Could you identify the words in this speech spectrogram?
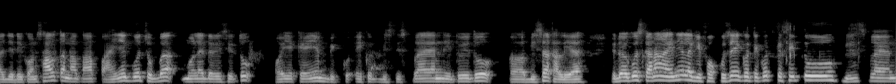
eee, jadi konsultan atau apa." Akhirnya gue coba mulai dari situ, "Oh ya kayaknya ikut bisnis plan itu itu, eee, bisa kali ya." Udah gue sekarang akhirnya lagi fokusnya ikut-ikut ke situ, bisnis plan.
